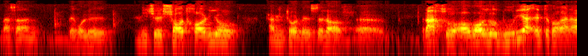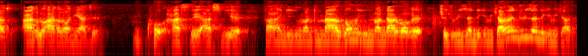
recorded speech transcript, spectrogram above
مثلا به قول نیچه شادخاری و همینطور به اصطلاح رقص و آواز و دوری اتفاقا از عقل و عقلانیت هسته اصلی فرهنگ یونان که مردم یونان در واقع چجوری زندگی می‌کردن اینجوری زندگی می‌کردن.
